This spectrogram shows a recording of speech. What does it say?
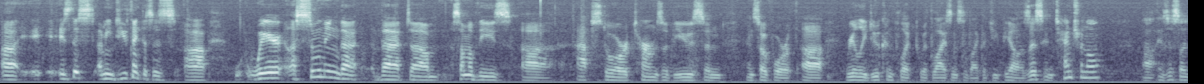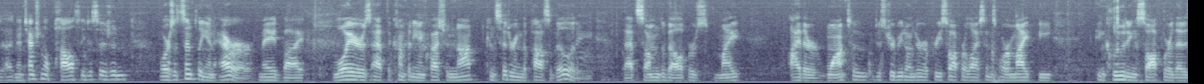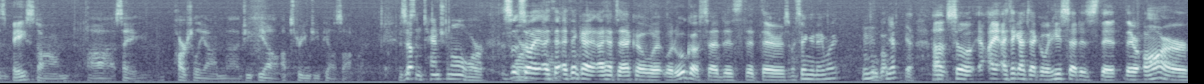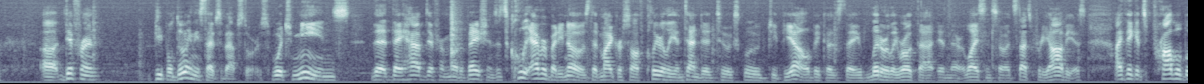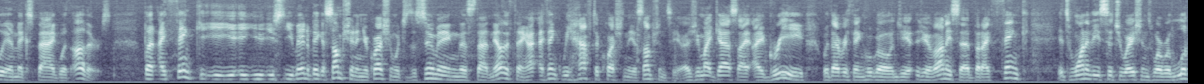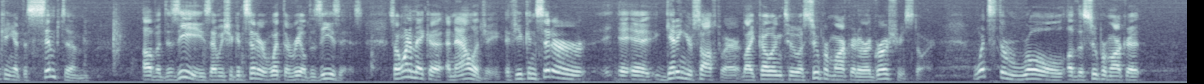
Uh, i- is this? I mean, do you think this is? Uh, where assuming that that um, some of these uh, app store terms of use and and so forth uh, really do conflict with licenses like the GPL. Is this intentional? Uh, is this a, an intentional policy decision, or is it simply an error made by lawyers at the company in question, not considering the possibility that some developers might either want to distribute under a free software license or might be including software that is based on, uh, say, partially on uh, GPL, upstream GPL software. Is this So- intentional or? So, or- so I, I, th- I think I, I have to echo what, what Ugo said is that there's. Am I saying your name right? Ugo? yeah. Yeah. Uh, so I, I think I have to echo what he said is that there are uh, different people doing these types of app stores, which means that they have different motivations. It's clear everybody knows that Microsoft clearly intended to exclude GPL because they literally wrote that in their license, so it's that's pretty obvious. I think it's probably a mixed bag with others. But I think you, you, you made a big assumption in your question, which is assuming this, that, and the other thing. I, I think we have to question the assumptions here. As you might guess, I, I agree with everything Hugo and Giovanni said, but I think it's one of these situations where we're looking at the symptom of a disease and we should consider what the real disease is. So I want to make an analogy. If you consider getting your software, like going to a supermarket or a grocery store, what's the role of the supermarket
